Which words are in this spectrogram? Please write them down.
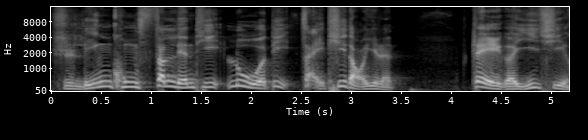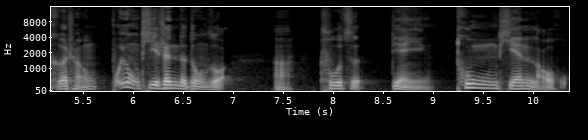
是凌空三连踢，落地再踢倒一人。这个一气呵成、不用替身的动作啊，出自电影《通天老虎》。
